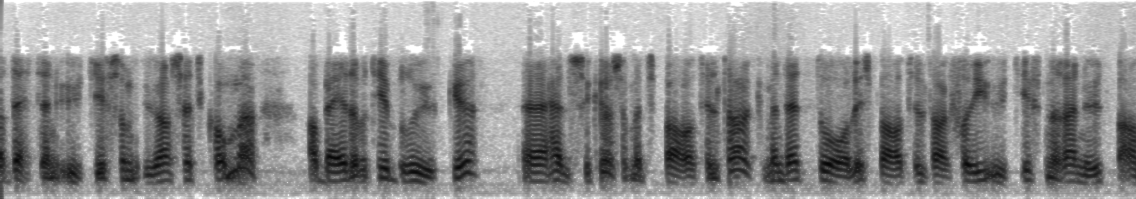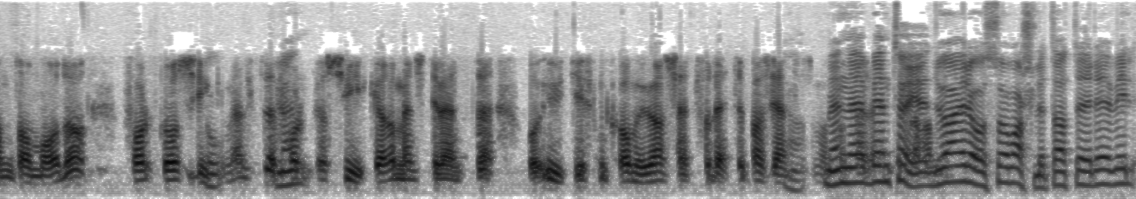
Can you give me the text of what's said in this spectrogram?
at dette er en utgift som uansett kommer. Arbeiderpartiet bruker eh, helsekø som et sparetiltak, men det er et dårlig sparetiltak fordi utgiftene renner ut på andre områder. Folk går sykemeldte, folk blir sykere mens de venter, og utgiften kommer uansett for dette pasienter. Ja. Men eh, Bent Høie, du har også varslet at dere vil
